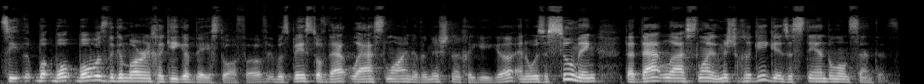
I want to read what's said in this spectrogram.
See, what, what, what, was the Gemara in Chagiga based off of? It was based off that last line of the Mishnah Chagiga, and it was assuming that that last line of the Mishnah Chagiga is a standalone sentence.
